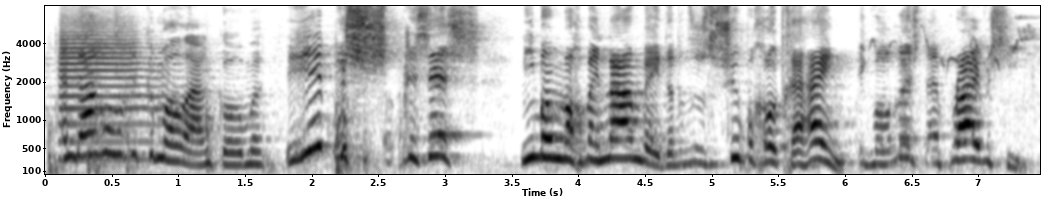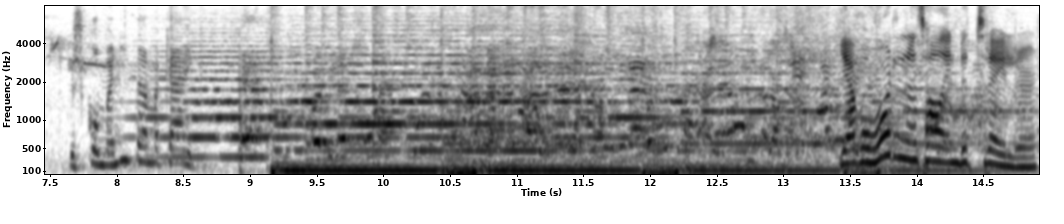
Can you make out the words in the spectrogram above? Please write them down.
en daar hoor ik hem al aankomen. Repel... Shh, prinses. Niemand mag mijn naam weten. Dat is een supergroot geheim. Ik wil rust en privacy. Dus kom maar niet naar me kijken. Ja, we hoorden het al in de trailer.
